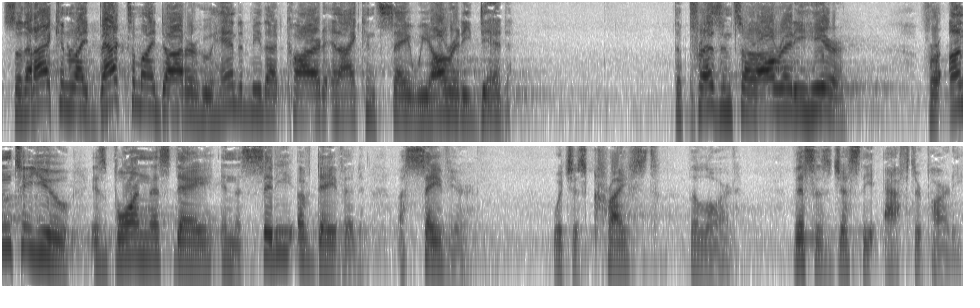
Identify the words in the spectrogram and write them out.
so that I can write back to my daughter who handed me that card and I can say, We already did. The presents are already here. For unto you is born this day in the city of David a Savior which is Christ the Lord. This is just the after party.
